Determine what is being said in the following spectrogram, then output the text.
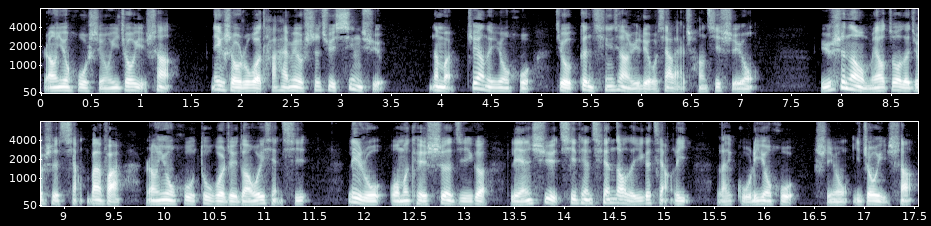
让用户使用一周以上，那个时候如果他还没有失去兴趣，那么这样的用户就更倾向于留下来长期使用。于是呢，我们要做的就是想办法让用户度过这段危险期。例如，我们可以设计一个连续七天签到的一个奖励，来鼓励用户使用一周以上。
